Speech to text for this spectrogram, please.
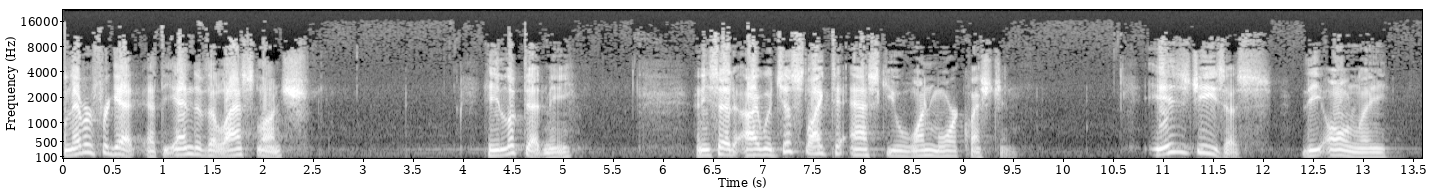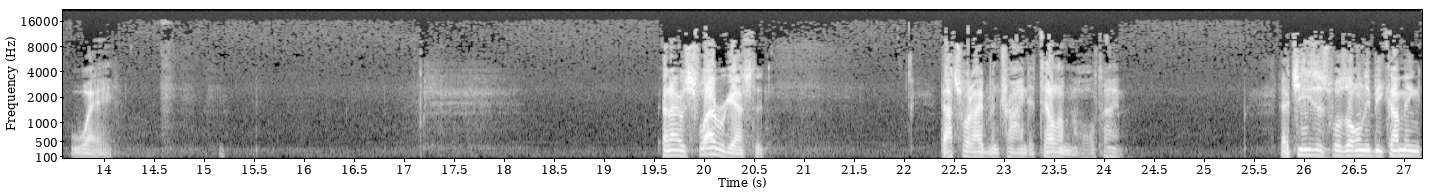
I'll never forget, at the end of the last lunch, he looked at me and he said, I would just like to ask you one more question. Is Jesus the only way? And I was flabbergasted. That's what I'd been trying to tell him the whole time that Jesus was only becoming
